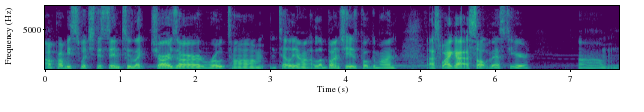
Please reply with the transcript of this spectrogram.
I'll probably switch this into like Charizard, Rotom, Inteleon, a bunch of his Pokemon. That's why I got Assault Vest here. Um,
